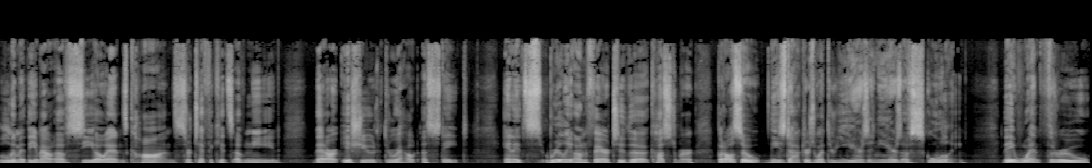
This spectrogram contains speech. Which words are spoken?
limit the amount of CONs, cons, certificates of need that are issued throughout a state. And it's really unfair to the customer, but also these doctors went through years and years of schooling. They went through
